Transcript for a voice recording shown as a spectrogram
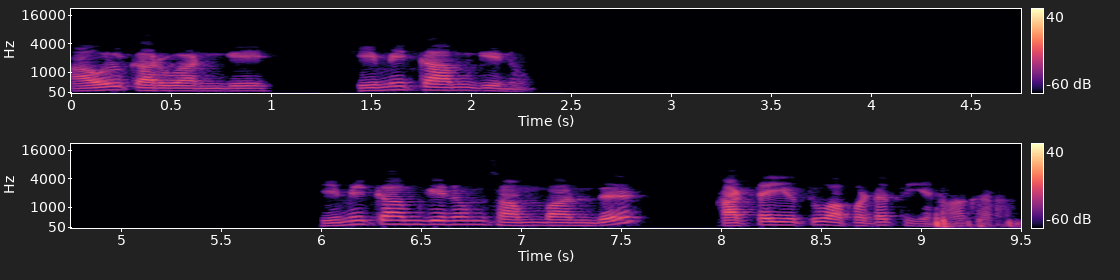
හවුල්කරුවන්ගේ හිමිකම් ගිනුම් හිමිකම් ගිනුම් සම්බන්ධ කටයුතු අපට තියෙනවා කරන්න.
